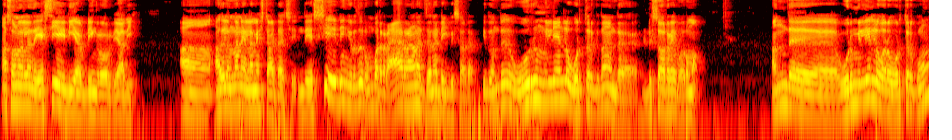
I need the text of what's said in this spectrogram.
நான் சொன்னதில்ல இந்த எஸ்சிஐடி அப்படிங்கிற ஒரு வியாதி. அதுலேருந்து தான் எல்லாமே ஸ்டார்ட் ஆச்சு. இந்த எஸ்சிஐடிங்கிறது ரொம்ப ரேரான ஜெனட்டிக் டிஸார்டர் இது வந்து ஒரு மில்லியனில் ஒருத்தருக்கு தான் இந்த டிஸார்டரே வருமா? அந்த ஒரு மில்லியனில் வர ஒருத்தருக்கும்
